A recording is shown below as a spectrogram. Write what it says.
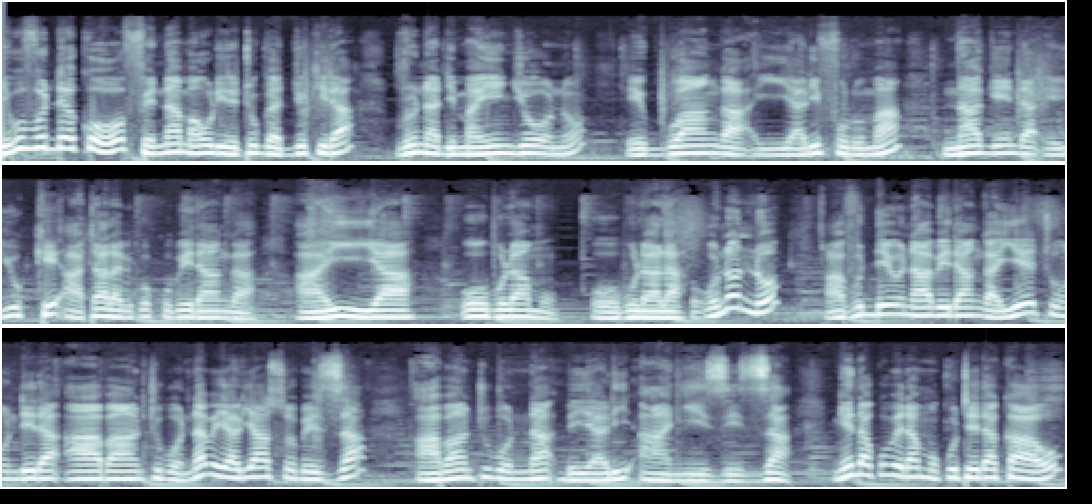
gye buvuddeko ffenna amawulire tugajjukira ronald mayinja ono eggwanga yalifuluma n'agenda e uk ate alabika okubeera nga ayiiya obulamu obulala. Ono nno avuddeyo n'abeera nga yeetondera abantu bonna be yali asobezza abantu bonna be yali anyiizizza. Ngenda kubeera mu kuteerako awo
